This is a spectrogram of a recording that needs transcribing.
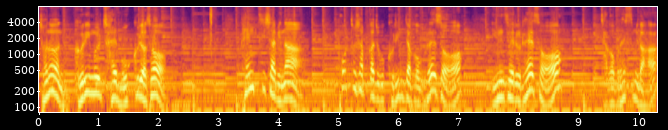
저는 그림을 잘 못 그려서 펜트샵이나 포토샵 가지고 그림 작업을 해서 인쇄를 해서 작업을 했습니다.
